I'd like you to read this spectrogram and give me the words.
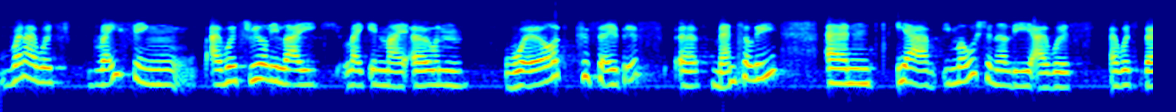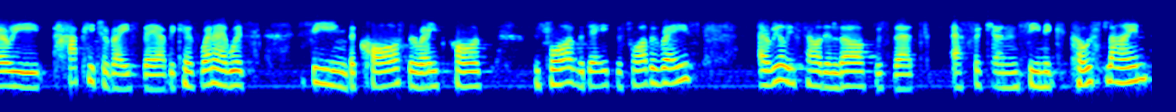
when I was racing, I was really like like in my own world to say this uh, mentally, and yeah, emotionally, I was I was very happy to race there because when I was seeing the course, the race course, before the days before the race, I really fell in love with that African scenic coastline.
